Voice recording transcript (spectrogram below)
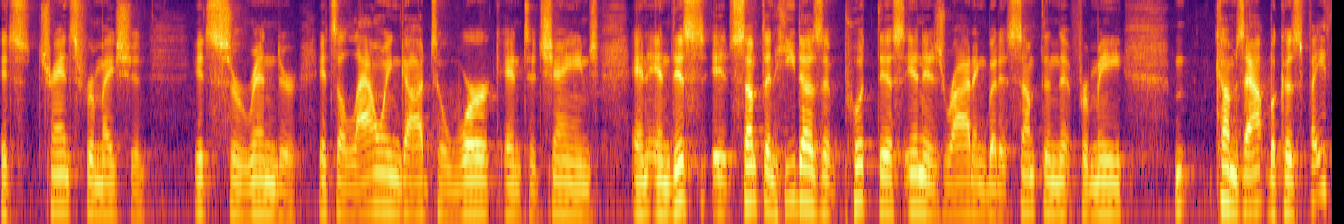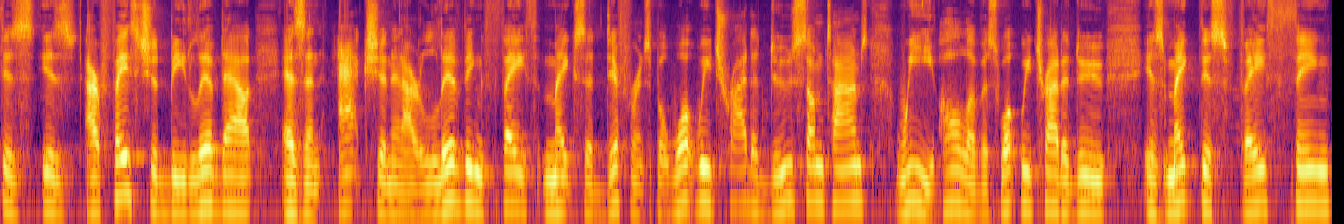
It's transformation. It's surrender. It's allowing God to work and to change. And, and this, it's something, he doesn't put this in his writing, but it's something that for me comes out because faith is, is our faith should be lived out as an action and our living faith makes a difference. But what we try to do sometimes we all of us what we try to do is make this faith thing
